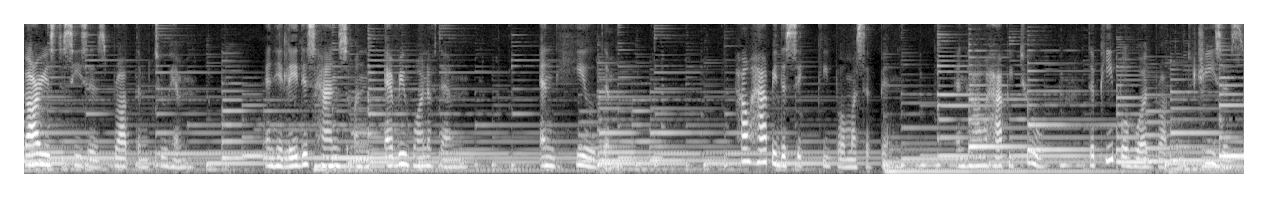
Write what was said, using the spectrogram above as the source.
various diseases brought them to him. And he laid his hands on every one of them and healed them. How happy the sick people must have been, and how happy too the people who had brought them to Jesus.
